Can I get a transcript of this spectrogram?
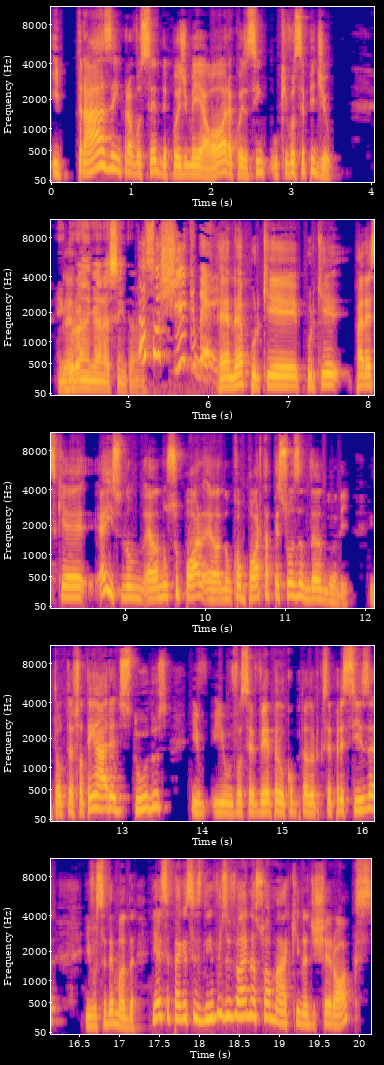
e trazem para você, depois de meia hora, coisa assim, o que você pediu. Em né? Groningen era assim também. É, né? Porque, porque parece que é, é isso. não- ela não suporta, ela não comporta pessoas andando ali. Então só tem a área de estudos e, e você vê pelo computador que você precisa e você demanda. E aí você pega esses livros e vai na sua máquina de Xerox.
